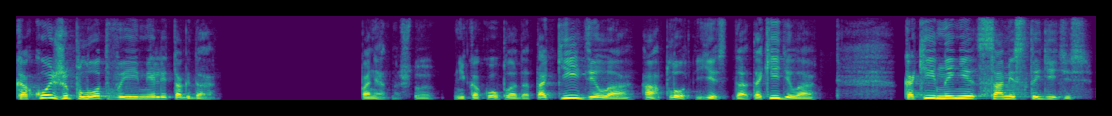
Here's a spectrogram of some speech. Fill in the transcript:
Какой же плод вы имели тогда? Понятно, что никакого плода. Такие дела, а, плод есть, да, такие дела, какие ныне сами стыдитесь,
